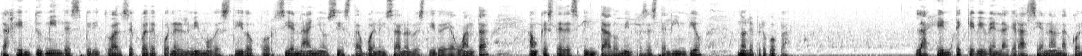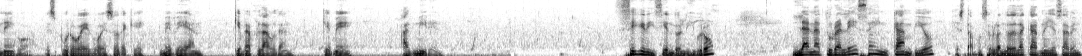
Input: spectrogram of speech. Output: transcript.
La gente humilde espiritual se puede poner el mismo vestido por 100 años si está bueno y sano el vestido y aguanta, aunque esté despintado mientras esté limpio, no le preocupa. La gente que vive en la gracia no anda con ego, es puro ego eso de que me vean, que me aplaudan, que me admiren. Sigue diciendo el libro, la naturaleza en cambio, estamos hablando de la carne ya saben,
